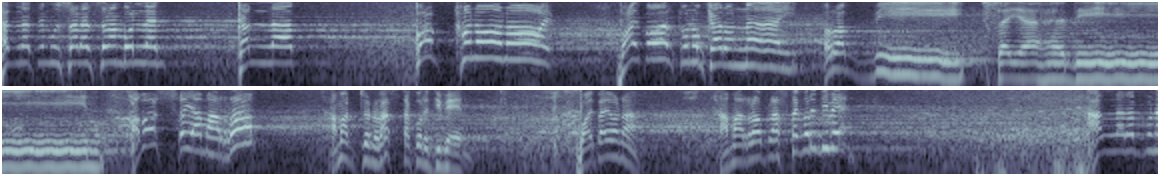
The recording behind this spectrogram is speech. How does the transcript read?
হজরত মুসা বললেন, কাল্লা কখনো নয়। ভয় পাওয়ার কোনো কারণ নাই। রব্বি সায়াহদিন। অবশ্যই আমার রব আমার জন্য রাস্তা করে দিবেন। ভয় পাইও না। আমার রব রাস্তা করে দিবেন। আল্লাহ রব্বুল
